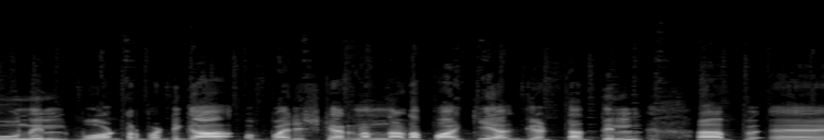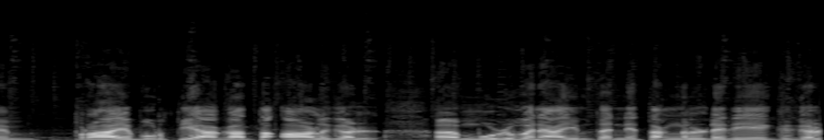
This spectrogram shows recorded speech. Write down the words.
മൂന്നിൽ വോട്ടർ പട്ടിക പരിഷ്കരണം നടപ്പാക്കിയ ഘട്ടത്തിൽ പ്രായപൂർത്തിയാകാത്ത ആളുകൾ മുഴുവനായും തന്നെ തങ്ങളുടെ രേഖകൾ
